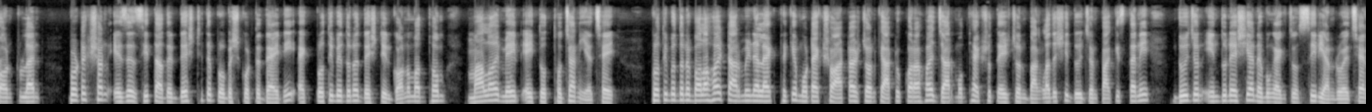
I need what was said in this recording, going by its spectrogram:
control and protection agency তাদের দেশটিতে প্রবেশ করতে দেয়নি। এক প্রতিবেদনে দেশটির গণমাধ্যম মালয় মেইড এই তথ্য জানিয়েছে। প্রতিবেদনে বলা হয়, টার্মিনাল এক থেকে মোট একশো আঠাশ জনকে আটক করা হয়, যার মধ্যে একশো তেইশ জন বাংলাদেশি দুইজন পাকিস্তানি দুইজন ইন্দোনেশিয়ান এবং একজন সিরিয়ান রয়েছেন।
